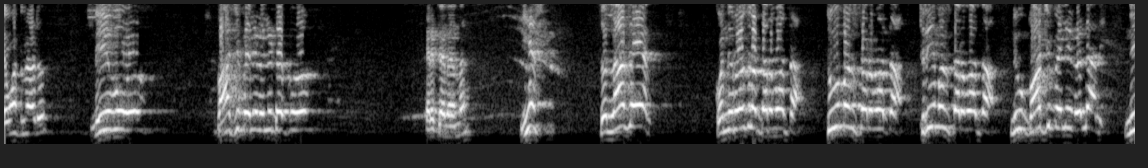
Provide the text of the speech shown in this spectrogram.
ఏమంటున్నాడు? నీవు బాచిపల్లి వెళ్ళుటకు కరెక్టేనా ఎస్ సో లాజర్ కొన్ని రోజుల తర్వాత టూ మంత్స్ తర్వాత త్రీ మంత్స్ తర్వాత నువ్వు బాచిపల్లి వెళ్ళాలి. నీ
